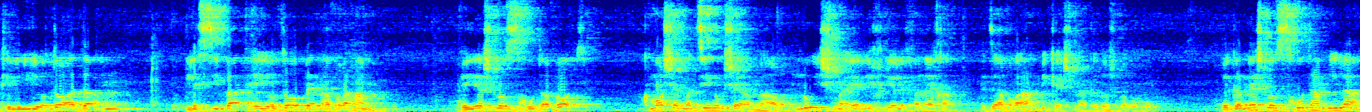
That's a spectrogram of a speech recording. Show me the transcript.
כי להיותו אדם, לסיבת היותו בן אברהם, ויש לו זכות אבות. כמו שמצינו שאמר, לו ישמעאל יחיה לפניך. את זה אברהם ביקש מהקדוש ברוך הוא. וגם יש לו זכות המילה,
